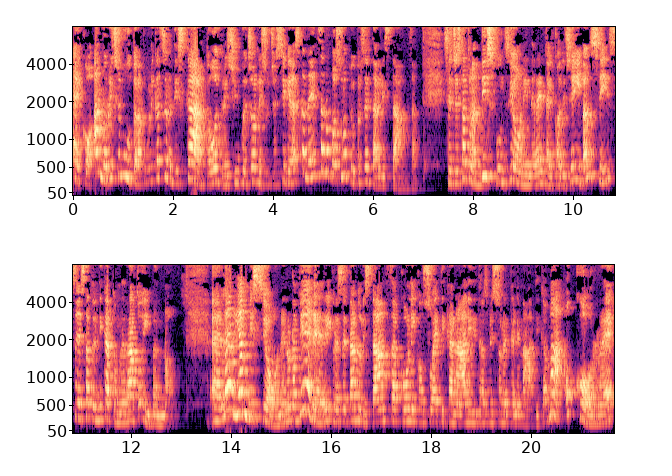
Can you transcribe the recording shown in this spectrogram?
ecco, hanno ricevuto la comunicazione di scarto oltre i 5 giorni successivi alla scadenza, non possono più presentare l'istanza. Se c'è stata una disfunzione inerente al codice IBAN, sì, se è stato indicato un errato IBAN, no. Eh, la riammissione non avviene ripresentando l'istanza con i consueti canali di trasmissione telematica, ma occorre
